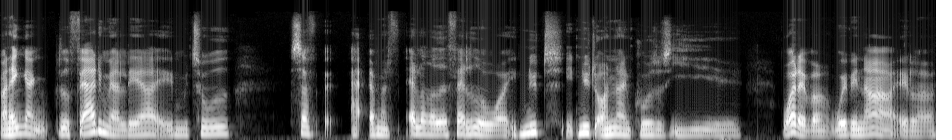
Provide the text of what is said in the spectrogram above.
man er ikke engang blevet færdig med at lære en metode, så er man allerede faldet over et nyt, et nyt online kursus i øh, whatever, webinar eller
